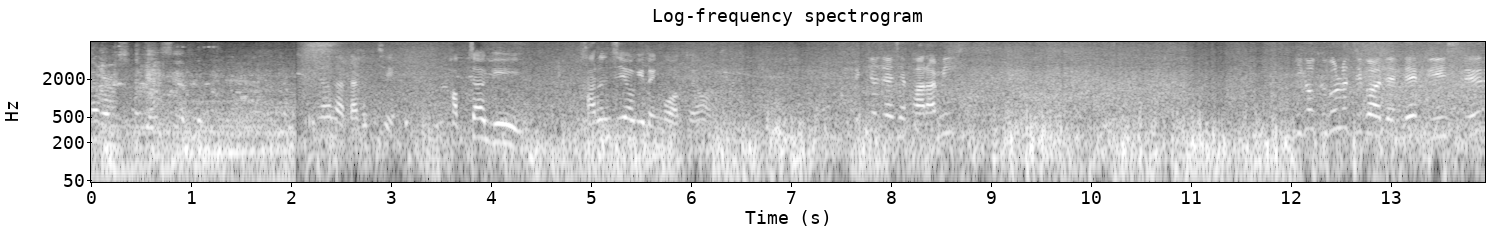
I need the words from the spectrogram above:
Never against. 시원하다, 그치? 갑자기 다른 지역이 된 것 같아요. 느껴져요, 제 바람이? 이거 그걸로 찍어야 되는데, 릴스.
